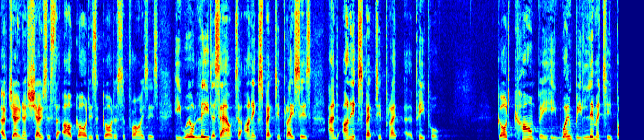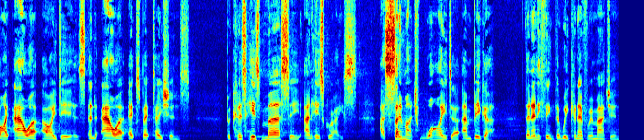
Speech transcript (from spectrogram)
of Jonah shows us that our God is a God of surprises. He will lead us out to unexpected places and unexpected uh, people. God can't be, He won't be limited by our ideas and our expectations because His mercy and His grace are so much wider and bigger than anything that we can ever imagine.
